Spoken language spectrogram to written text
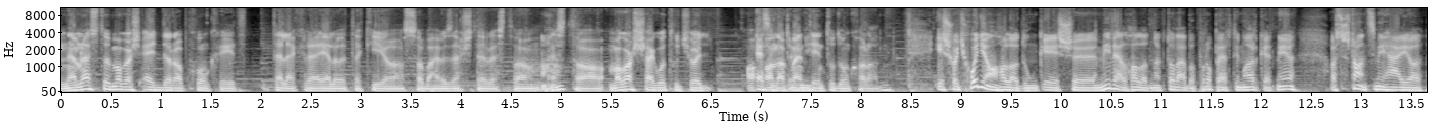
Nem lesz több magas, egy darab konkrét telekre jelölte ki a szabályozás terve ezt a, ezt a magasságot, úgyhogy ez annak mentén tudunk haladni. És hogy hogyan haladunk, és mivel haladnak tovább a Property Marketnél, azt Stanc Mihályjal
